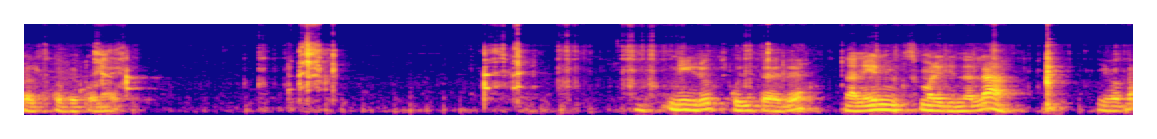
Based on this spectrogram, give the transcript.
ಕಲಿಸ್ಕೋಬೇಕು ನಾವು. ನೀರು ಕುದೀತಾ ಇದೆ. ನಾನೇನು ಮಿಕ್ಸ್ ಮಾಡಿದ್ದೀನಲ್ಲ, ಇವಾಗ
